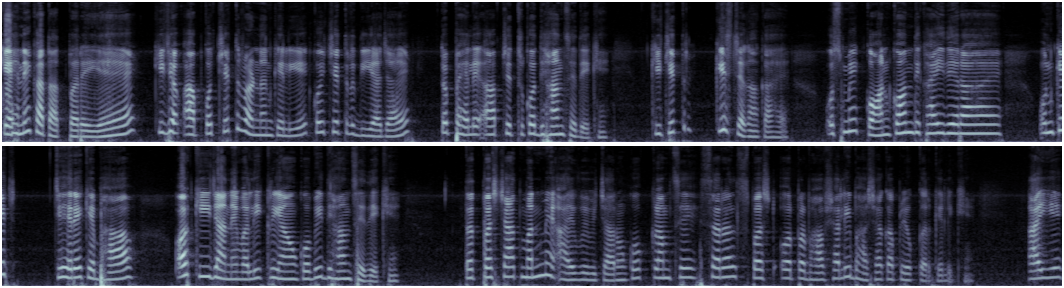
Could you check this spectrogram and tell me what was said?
कहने का तात्पर्य यह है कि जब आपको चित्र वर्णन के लिए कोई चित्र दिया जाए तो पहले आप चित्र को ध्यान से देखें कि चित्र किस जगह का है। उसमें कौन कौन दिखाई दे रहा है, उनके चेहरे के भाव और की जाने वाली क्रियाओं को भी ध्यान से देखें। तत्पश्चात मन में आए हुए विचारों को क्रम से सरल, स्पष्ट और प्रभावशाली भाषा का प्रयोग करके लिखें। आइए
